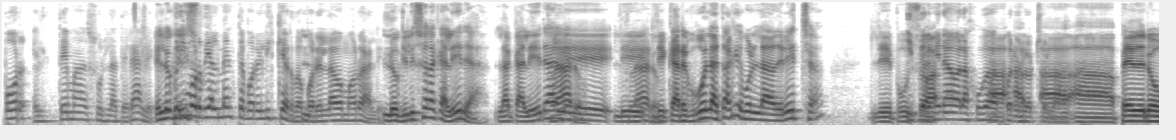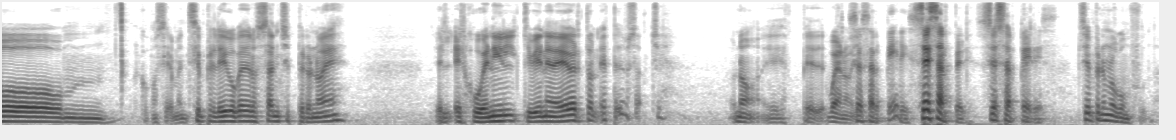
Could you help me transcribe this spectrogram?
por el tema de sus laterales, Es lo que hizo- primordialmente por el izquierdo, por el lado Morales. Lo que le hizo a la calera. La calera Claro, le, le- claro. le cargó el ataque por la derecha. Le puso y terminaba la jugada a, por el a- otro a- lado. a Pedro. mm, ¿Cómo se llama? Siempre le digo Pedro Sánchez, pero no es. El, el juvenil que viene de Everton. ¿Es Pedro Sánchez? No, es Pedro. Bueno, César Pérez. César Pérez. César Pérez. Siempre me lo confundo.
